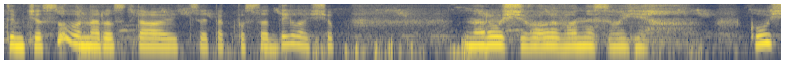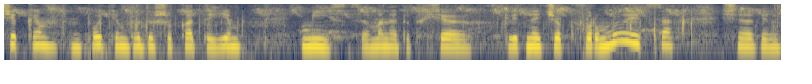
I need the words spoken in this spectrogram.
тимчасово наростають. Це так посадила, щоб нарощували вони свої кущики. Потім буду шукати їм місце. У мене тут ще квітничок формується, ще він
